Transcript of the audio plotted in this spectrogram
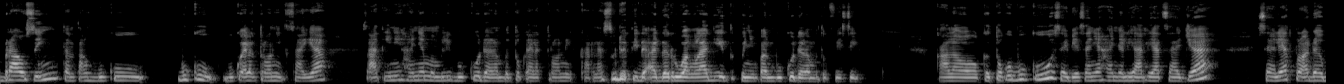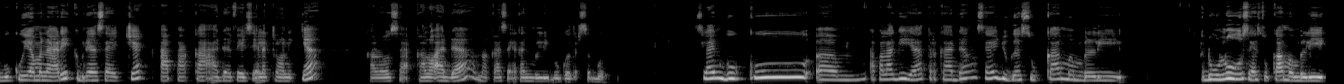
browsing tentang buku buku buku elektronik saya saat ini hanya membeli buku dalam bentuk elektronik karena sudah tidak ada ruang lagi untuk menyimpan buku dalam bentuk fisik. Kalau ke toko buku, saya biasanya hanya lihat-lihat saja. Saya lihat kalau ada buku yang menarik, kemudian saya cek apakah ada versi elektroniknya. Kalau kalau ada, maka saya akan beli buku tersebut. Selain buku, um, apalagi ya, terkadang saya juga suka membeli dulu saya suka membeli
